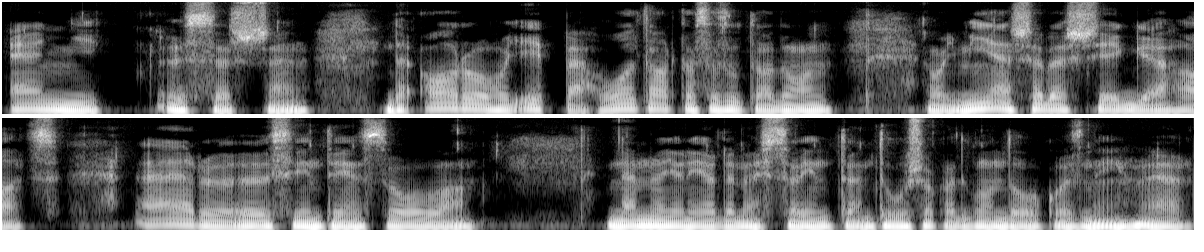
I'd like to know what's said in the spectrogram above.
Ennyit összesen. De arról, hogy éppen hol tartasz az utadon, hogy milyen sebességgel haladsz, erről őszintén szólva nem nagyon érdemes szerintem túl sokat gondolkozni, mert,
